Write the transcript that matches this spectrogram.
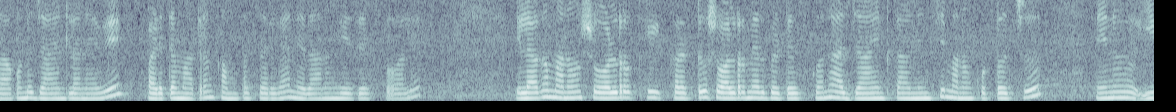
కాకుండా జాయింట్లు అనేవి పడితే మాత్రం కంపల్సరిగా నిదానంగా వేసేసుకోవాలి. ఇలాగ మనం షోల్డర్కి కరెక్ట్గా షోల్డర్ మీద పెట్టేసుకొని ఆ జాయింట్ కాడి నుంచి మనం కుట్టవచ్చు నేను ఈ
